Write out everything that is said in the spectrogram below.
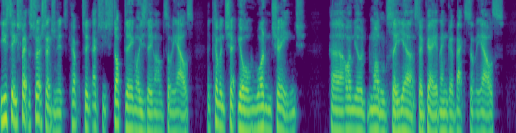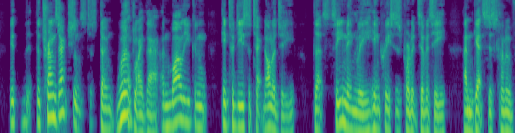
you used to expect the structural engineer to, come, to actually stop doing what he's doing on something else and come and check your one change uh, on your model, say, yeah, it's okay, and then go back to something else. It, the, the transactions just don't work like that. And while you can introduce a technology that seemingly increases productivity and gets this kind of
